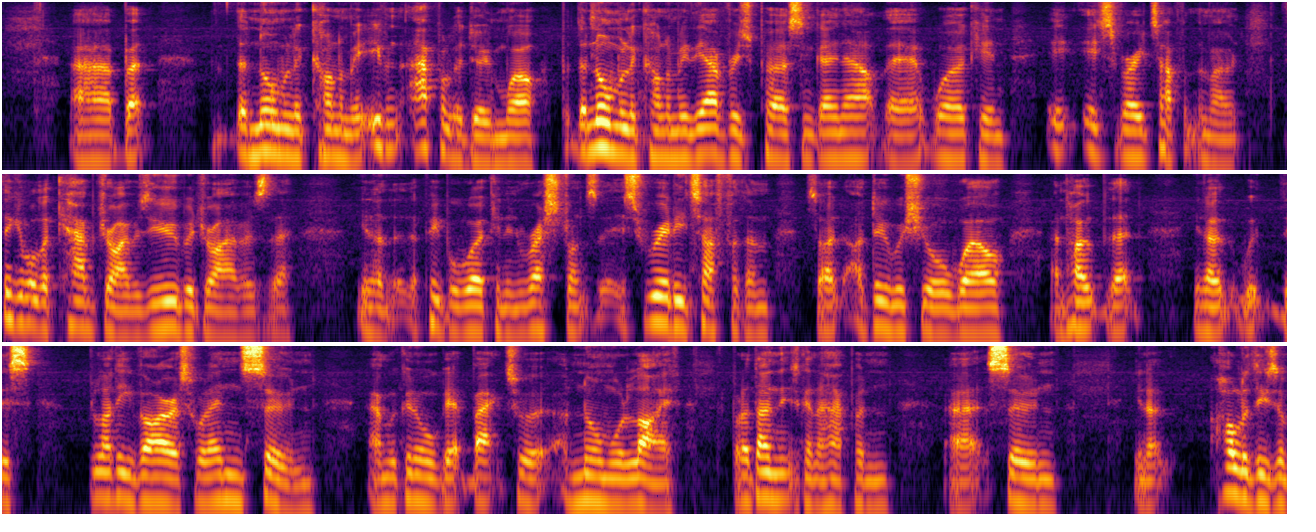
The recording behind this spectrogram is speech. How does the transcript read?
Uh, but the normal economy, even Apple are doing well. But the normal economy, the average person going out there working, it, it's very tough at the moment. Think of all the cab drivers, the Uber drivers, the you know the, the people working in restaurants. It's really tough for them. So I, I do wish you all well and hope that you know this bloody virus will end soon and we can all get back to a, a normal life. But I don't think it's going to happen uh, soon. You know, holidays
